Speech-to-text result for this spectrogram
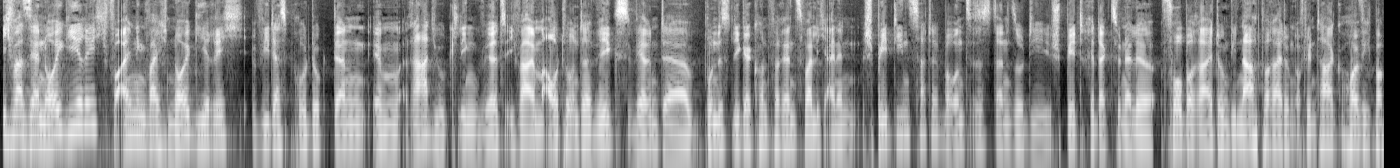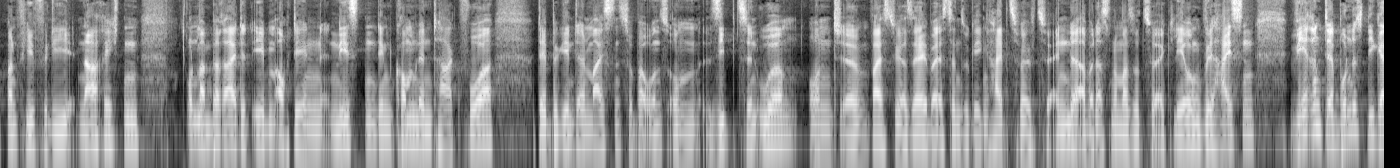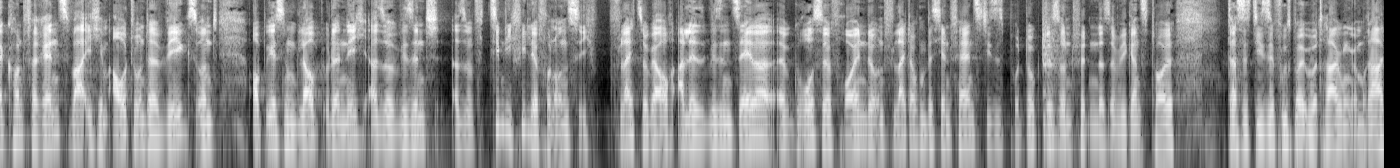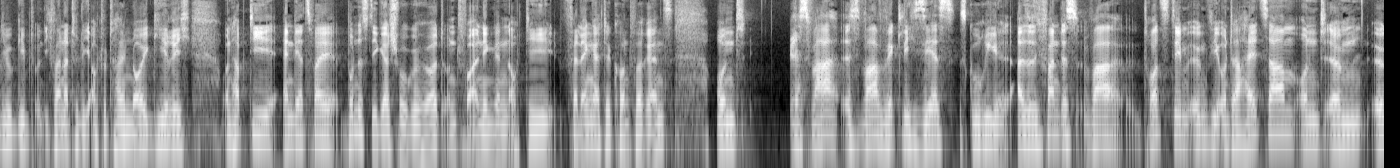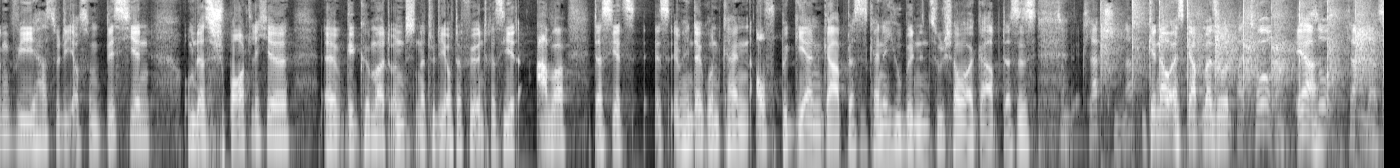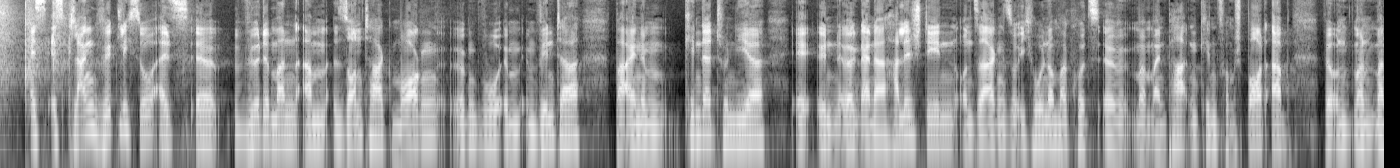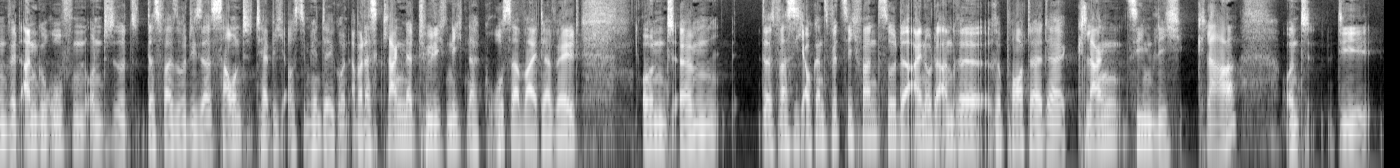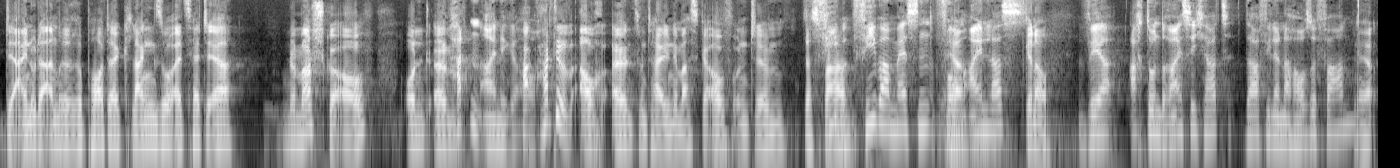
Ich war sehr neugierig, vor allen Dingen war ich neugierig, wie das Produkt dann im Radio klingen wird. Ich war im Auto unterwegs während der Bundesliga-Konferenz, weil ich einen Spätdienst hatte. Bei uns ist es dann so die spätredaktionelle Vorbereitung, die Nachbereitung auf den Tag. Häufig macht man viel für die Nachrichten und man bereitet eben auch den nächsten, den kommenden Tag vor. Der beginnt dann meistens so bei uns um 17 Uhr und äh, weißt du ja selber, ist dann so gegen halb zwölf zu Ende. Aber das nochmal so zur Erklärung. Will heißen, während der Bundesliga-Konferenz war ich im Auto unterwegs und ob ihr es nun glaubt oder nicht, also wir sind, also ziemlich viele von uns, ich, vielleicht sogar auch alle, wir sind selber äh, große Freunde und vielleicht auch ein bisschen Fans dieses Produktes und finden das irgendwie ganz toll, dass es diese Fußballübertragung im Radio gibt. Und ich war natürlich auch total neugierig und habe die NDR 2 Bundesliga-Show gehört und vor allen Dingen dann auch die verlängerte Konferenz. Und Das war, es war wirklich sehr skurril. Also ich fand, es war trotzdem irgendwie unterhaltsam und ähm, irgendwie hast du dich auch so ein bisschen um das Sportliche äh, gekümmert und natürlich auch dafür interessiert. Aber dass jetzt es im Hintergrund kein Aufbegehren gab, dass es keine jubelnden Zuschauer gab, dass es Zum Klatschen, ne? genau, es gab mal so Bei Toren. Ja. So klang das. Es, es klang wirklich so, als äh, würde man am Sonntagmorgen irgendwo im, im Winter bei einem Kinderturnier äh, in irgendeiner Halle stehen und sagen so, ich hole noch mal kurz äh, mein Patenkind vom Sport ab und man, man wird angerufen und so, das war so dieser Soundteppich aus dem Hintergrund. Aber das klang natürlich nicht nach großer, weiter Welt. Und ähm, das, was ich auch ganz witzig fand, so der ein oder andere Reporter, der klang ziemlich klar und die, der ein oder andere Reporter klang so, als hätte er eine Maske auf und ähm, Hatten einige ha- auch. hatte auch äh, zum Teil eine Maske auf und ähm, das war Fieber, Fiebermessen vom Ja. Einlass. genau, Wer 38 hat, darf wieder nach Hause fahren. ja.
